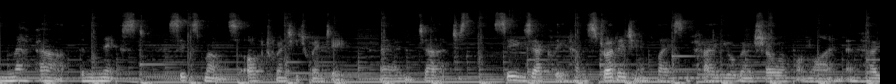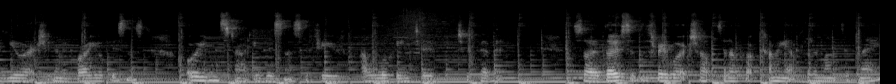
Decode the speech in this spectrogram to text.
map out the next six months of 2020 and uh, just see exactly have a strategy in place of how you're going to show up online and how you're actually going to grow your business or even start your business if you are looking to, to pivot. So those are the three workshops that I've got coming up for the month of May.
